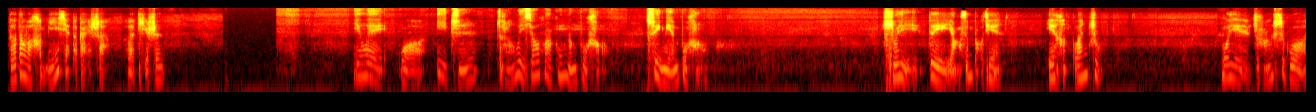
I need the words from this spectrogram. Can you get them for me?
得到了很明显的改善和提升。因为我一直肠胃消化功能不好，睡眠不好，所以对养生保健也很关注。我也尝试过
